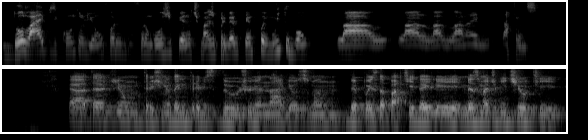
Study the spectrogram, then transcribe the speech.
do Leipzig contra o Lyon foram, foram gols de pênalti, mas o primeiro tempo foi muito bom lá, lá, lá, lá na, na França. Eu até vi um trechinho da entrevista do Julian Nagelsmann depois da partida. Ele mesmo admitiu que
